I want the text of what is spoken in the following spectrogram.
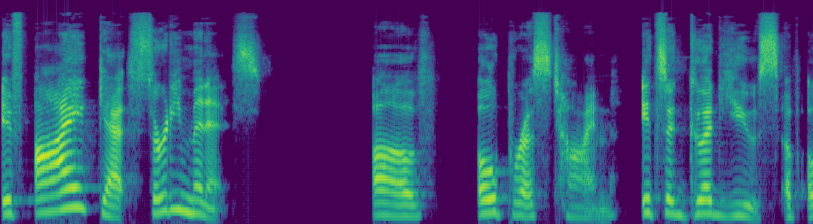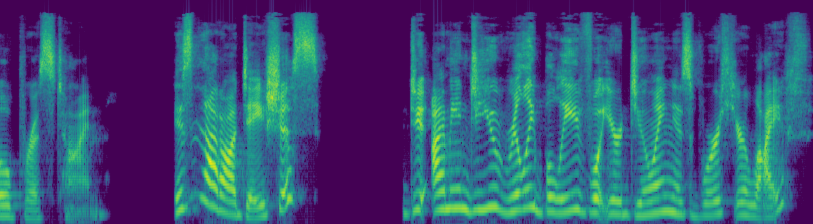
if I get 30 minutes of Oprah's time, it's a good use of Oprah's time. Isn't that audacious? Do I mean, do you really believe what you're doing is worth your life?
